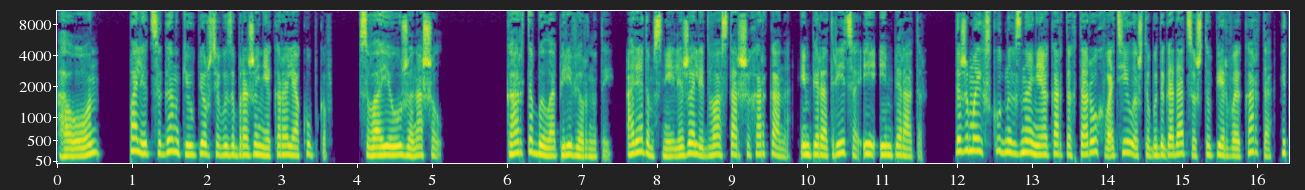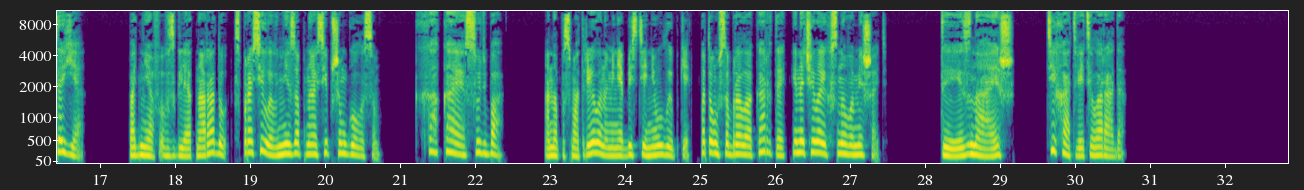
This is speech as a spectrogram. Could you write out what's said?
«А он?» — палец цыганки уперся в изображение короля кубков. «Свое уже нашел. Карта была перевернутой, а рядом с ней лежали два старших аркана — императрица и император. Даже моих скудных знаний о картах Таро хватило, чтобы догадаться, что первая карта — это я. Подняв взгляд на Раду, спросила внезапно осипшим голосом. «Какая судьба?» Она посмотрела на меня без тени улыбки, потом собрала карты и начала их снова мешать. «Ты знаешь», — тихо ответила Рада.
